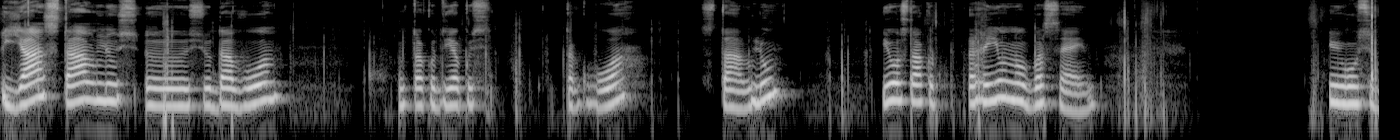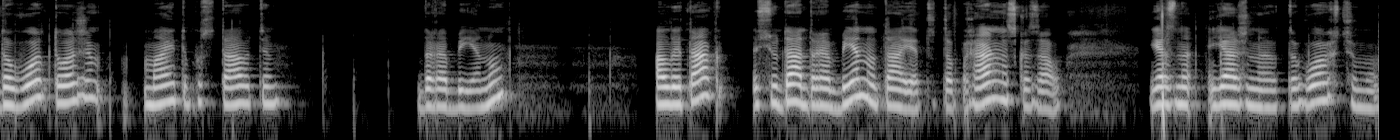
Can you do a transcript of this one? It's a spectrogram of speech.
Я ставлю е, сюди во. Отак от якось так во. Ставлю. І ось так от рівно в басейн. І ось сюди теж маєте поставити драбину. Але так, сюди драбину, та я тут правильно сказав. Я, зна, я ж на творчому,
